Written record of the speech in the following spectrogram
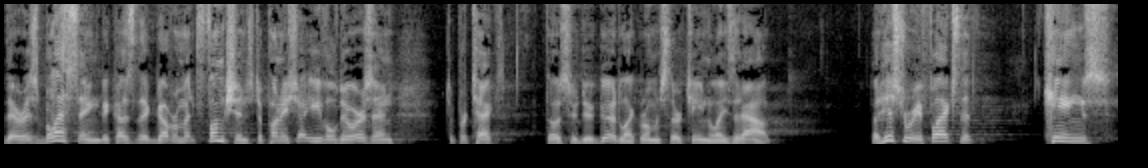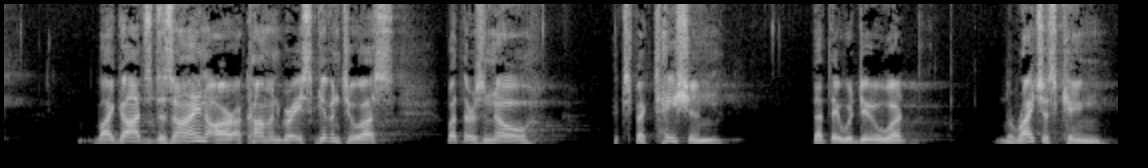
there is blessing because the government functions to punish evildoers and to protect those who do good, like Romans 13 lays it out. But history reflects that kings, by God's design, are a common grace given to us but there's no expectation that they would do what the righteous king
